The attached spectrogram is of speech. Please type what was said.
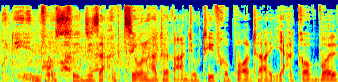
Und die Infos zu dieser Aktion hatte Radioaktivreporter Jakob Wolf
